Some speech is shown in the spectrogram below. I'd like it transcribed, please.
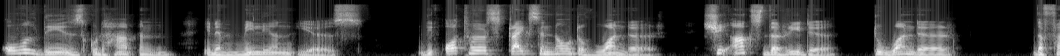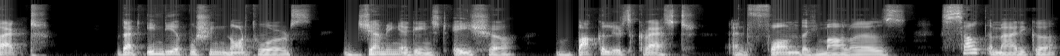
all these could happen in a million years. The author strikes a note of wonder. She asks the reader to wonder the fact that India pushing northwards, jamming against Asia, buckle its crest and form the Himalayas, South America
